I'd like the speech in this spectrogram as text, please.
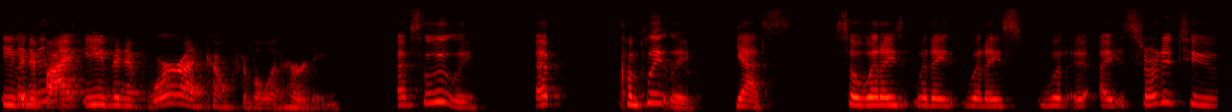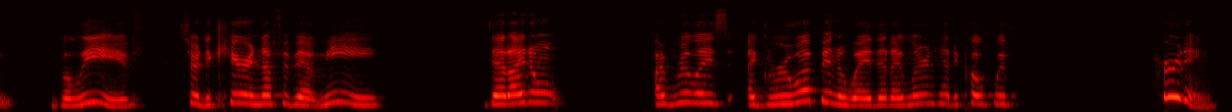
Even and if i even if we're uncomfortable and hurting. Absolutely. Completely. Yes. So what i what i what i what i started to believe started to care enough about me that i don't i realized i grew up in a way that i learned how to cope with hurting.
